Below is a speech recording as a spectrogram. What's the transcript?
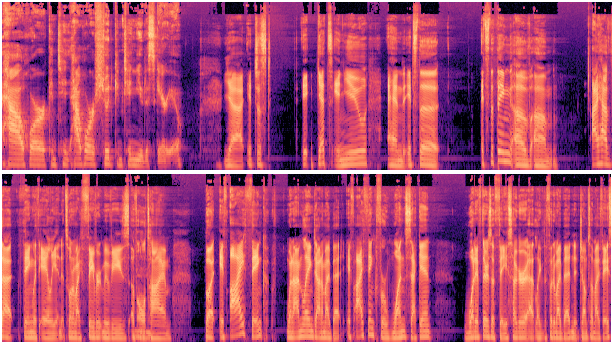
how horror continue, how horror should continue to scare you. Yeah, it just it gets in you and it's the it's the thing of um I have that thing with Alien. It's one of my favorite movies of mm. all time. But if I think when I'm laying down in my bed, if I think for one second, what if there's a face hugger at like the foot of my bed and it jumps on my face?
